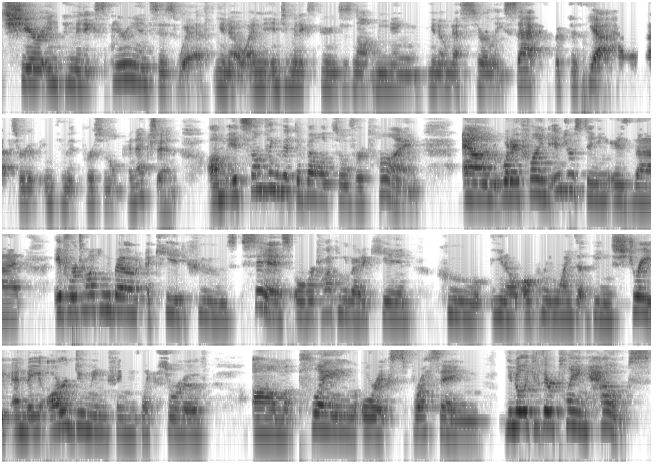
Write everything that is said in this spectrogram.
share intimate experiences with, you know, and intimate experiences not meaning, you know, necessarily sex, but just, yeah, that sort of intimate personal connection. Um, it's something that develops over time. And what I find interesting is that if we're talking about a kid who's cis or we're talking about a kid who, you know, ultimately winds up being straight and they are doing things like sort of um, playing or expressing, you know, like if they're playing house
